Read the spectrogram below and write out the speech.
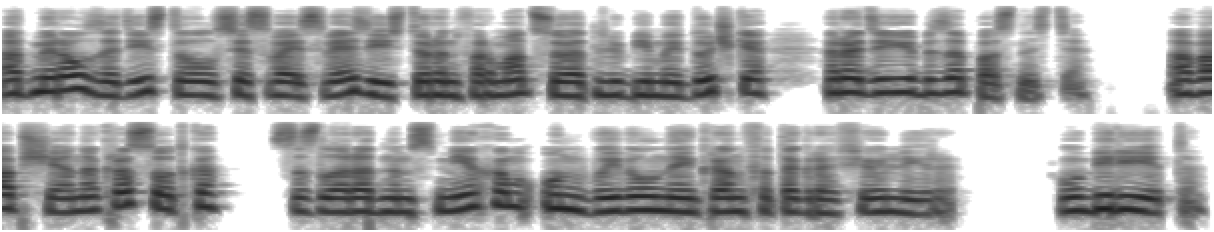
Адмирал задействовал все свои связи и стер информацию от любимой дочки ради ее безопасности. А вообще она красотка. Со злорадным смехом он вывел на экран фотографию Лиры. «Убери это»,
